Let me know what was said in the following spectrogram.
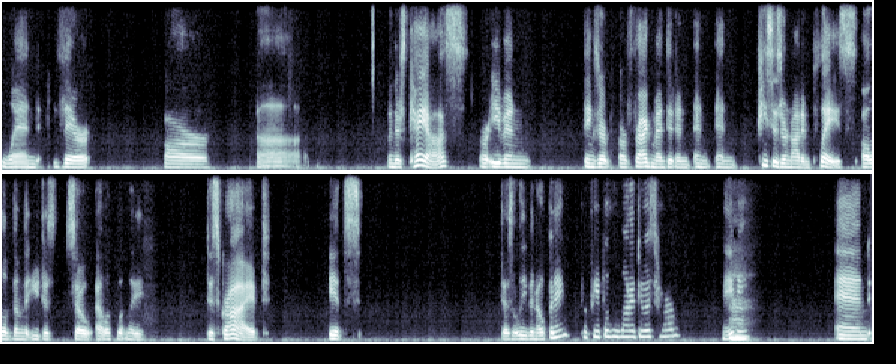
when there are, uh, when there's chaos, or even things are, are fragmented and, and, and pieces are not in place, all of them that you just so eloquently described, it's does it leave an opening for people who want to do us harm? Maybe. Mm-hmm. And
